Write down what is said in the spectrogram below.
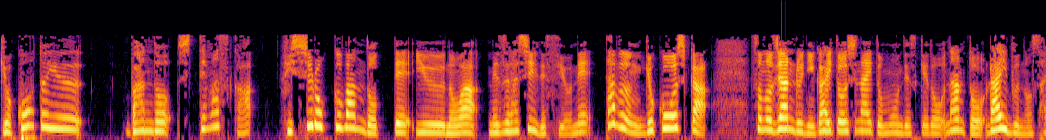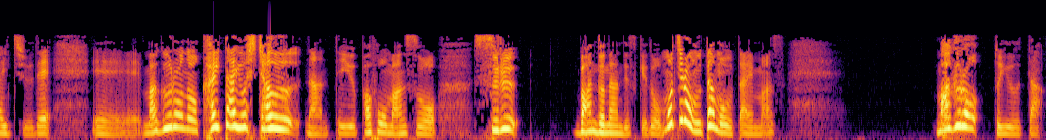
漁港というバンド知ってますか？フィッシュロックバンドっていうのは珍しいですよね。多分漁港しかそのジャンルに該当しないと思うんですけど、なんとライブの最中で、えー、マグロの解体をしちゃうなんていうパフォーマンスをするバンドなんですけど、もちろん歌も歌います。マグロという歌。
